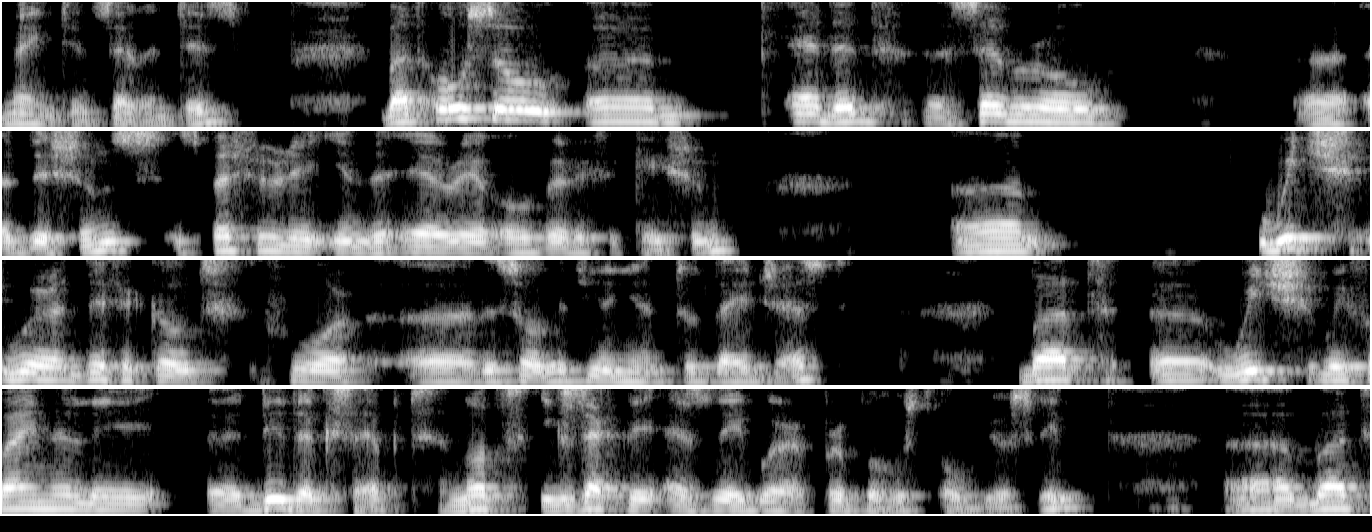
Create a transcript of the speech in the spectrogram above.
1970s, but also um, added several additions, especially in the area of verification, um, which were difficult for uh, the Soviet Union to digest, but uh, which we finally uh, did accept, not exactly as they were proposed, obviously, uh, but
